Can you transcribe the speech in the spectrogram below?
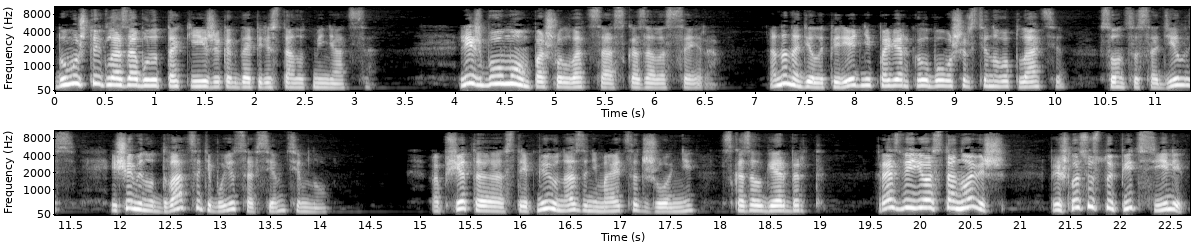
Думаю, что и глаза будут такие же, когда перестанут меняться. Лишь бы умом пошел в отца, сказала Сейра. Она надела передник поверх голубого шерстяного платья. Солнце садилось, еще минут двадцать и будет совсем темно. Вообще-то, стряпнёй у нас занимается Джонни, сказал Герберт. Разве ее остановишь? Пришлось уступить силе.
